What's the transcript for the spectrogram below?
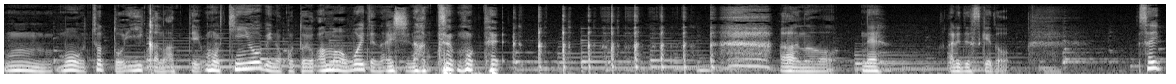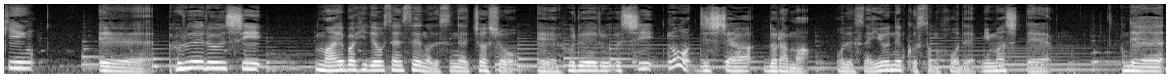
うん、もうちょっといいかなっていうもう金曜日のことあんま覚えてないしなって思って。あのねあれですけど。最近えー、震える牛前場秀夫先生のですね著書「えー、震える牛」の実写ドラマをですね UNEXT の方で見ましてで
